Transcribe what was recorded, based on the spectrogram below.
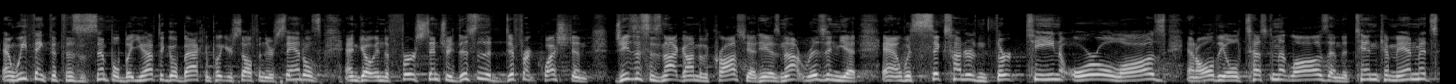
And we think that this is simple, but you have to go back and put yourself in their sandals and go, in the first century, this is a different question. Jesus has not gone to the cross yet, he has not risen yet. And with 613 oral laws and all the Old Testament laws and the Ten Commandments,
